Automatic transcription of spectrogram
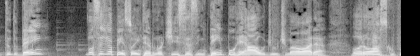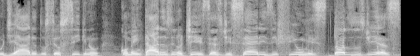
tudo bem? Você já pensou em ter notícias em tempo real de última hora, horóscopo diário do seu signo, comentários e notícias de séries e filmes todos os dias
